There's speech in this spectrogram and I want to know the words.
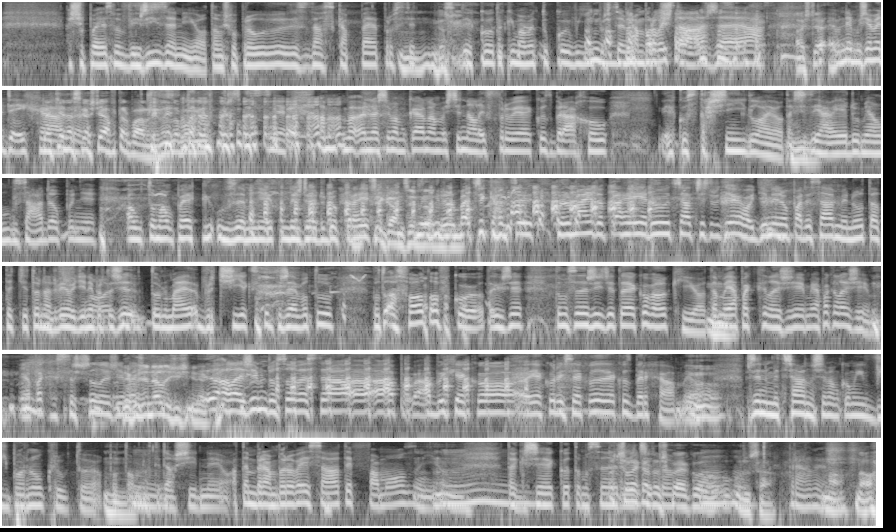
Až úplně jsme vyřízený, jo. Tam už opravdu z nás kape, prostě Mm, jako taky máme tukový, prostě Bramborový poštáře a, A ještě- nemůžeme dechat. Teď je dneska ještě afterparty, nezapomeň. Přesně. A ma, naše mamka nám ještě nalifruje jako s bráchou jako strašně jídla, jo. Takže Hmm. já jedu, já mám záda úplně, auto mám úplně země, než dojedu do Prahy. Tři kanci vzadu. Normálně, tři kanci, normálně do Prahy jedu třeba tři čtvrtě hodiny, no 50 minut a teď je to na dvě hodiny, protože to normálně vrčí, jak se to dře o tu, o tu asfaltovku, jo. Takže to musím říct, že to je jako velký, jo. Tam já pak ležím, já pak ležím, já pak strašně ležím. Jakože neležíš jinak. A ležím do Silvestra, a, a, a, abych jako, jako když se jako, jako zberchám, jo. No. Protože my třeba naše mamka umí výbornou krůtu, jo, potom na ty další dny, jo. A ten bramborový salát je famózní, jo. Takže jako to musím To říct, člověka že trošku to, jako udusá. Právě. No, no.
